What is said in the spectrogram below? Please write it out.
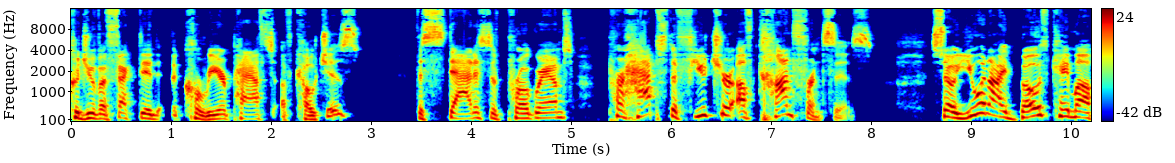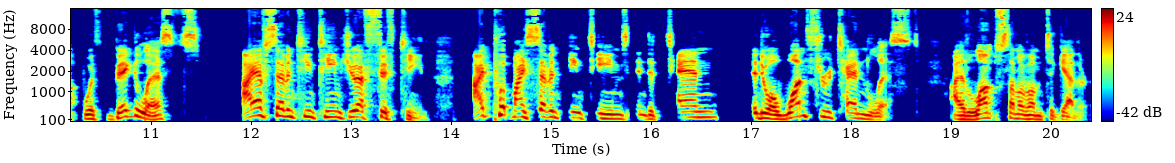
could you have affected the career paths of coaches, the status of programs, perhaps the future of conferences? So you and I both came up with big lists I have 17 teams, you have 15. I put my 17 teams into 10, into a 1 through 10 list. I lump some of them together.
